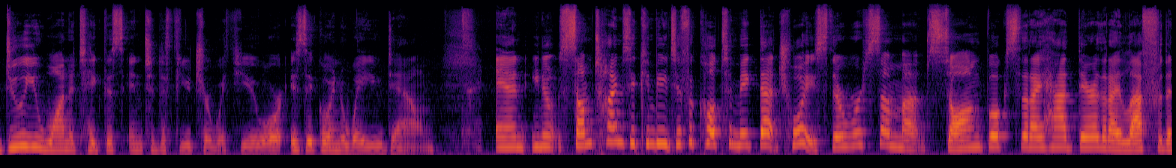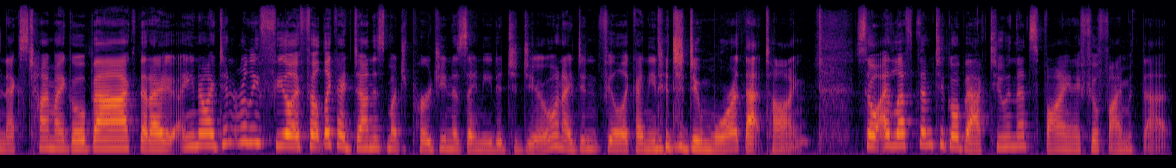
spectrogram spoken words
do you want to take this into the future with you, or is it going to weigh you down? And, you know, sometimes it can be difficult to make that choice. There were some uh, song books that I had there that I left for the next time I go back that I, you know, I didn't really feel, I felt like I'd done as much purging as I needed to do. And I didn't feel like I needed to do more at that time. So I left them to go back to, and that's fine. I feel fine with that.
